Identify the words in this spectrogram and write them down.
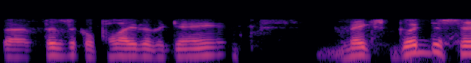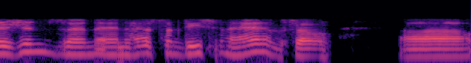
that physical play to the game, makes good decisions, and and has some decent hands. So uh,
